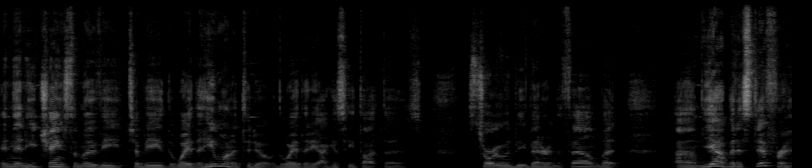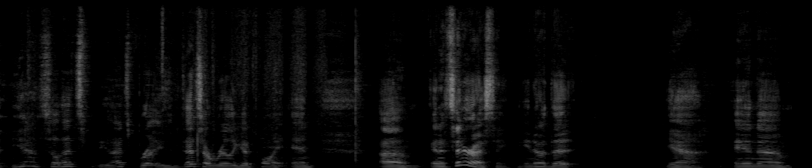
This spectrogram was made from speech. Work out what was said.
and then he changed the movie to be the way that he wanted to do it, the way that he, I guess he thought the story would be better in the film. But um, yeah, but it's different. Yeah, so that's yeah, that's that's a really good point, and um, and it's interesting, you know that. Yeah, and um,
